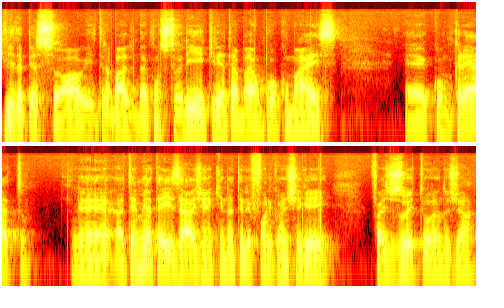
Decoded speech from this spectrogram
vida pessoal e trabalho na consultoria, queria trabalhar um pouco mais é, concreto. É, até minha aterrissagem aqui na telefone, quando eu cheguei, faz 18 anos já,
